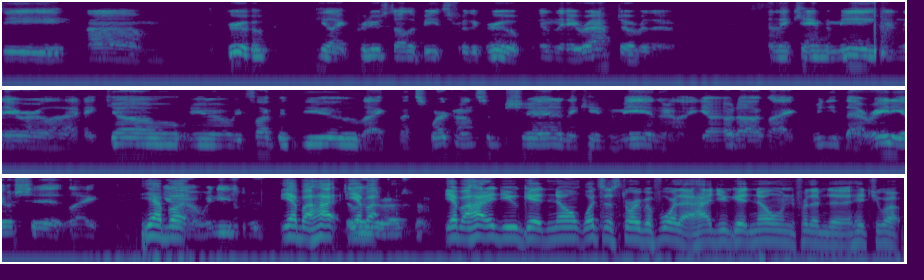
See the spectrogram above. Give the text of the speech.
the um, group. He like produced all the beats for the group, and they rapped over them and they came to me and they were like, "Yo, you know, we fuck with you. Like, let's work on some shit." And they came to me and they're like, "Yo, dog, like, we need that radio shit. Like, Yeah, you but know, we need to yeah, but how? Yeah, but deliver us some." yeah, but how did you get known? What's the story before that? How did you get known for them to hit you up?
